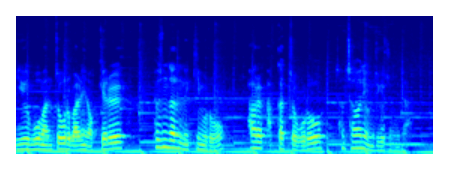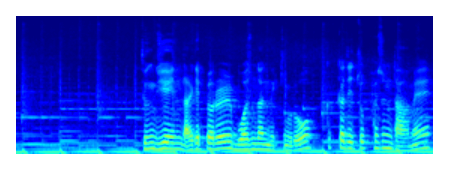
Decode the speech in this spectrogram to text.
이후 몸 안쪽으로 말린 어깨를 펴준다는 느낌으로 팔을 바깥쪽으로 천천히 움직여줍니다. 등 뒤에 있는 날개뼈를 모아준다는 느낌으로 끝까지 쭉 펴준 다음에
